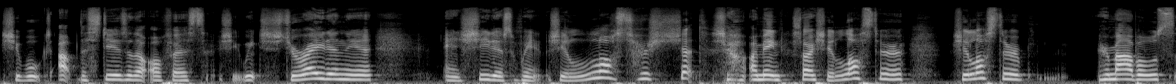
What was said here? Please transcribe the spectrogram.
She walked up the stairs of the office. She went straight in there and she just went, she lost her shit. She, I mean, sorry, she lost her, she lost her, her marbles.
